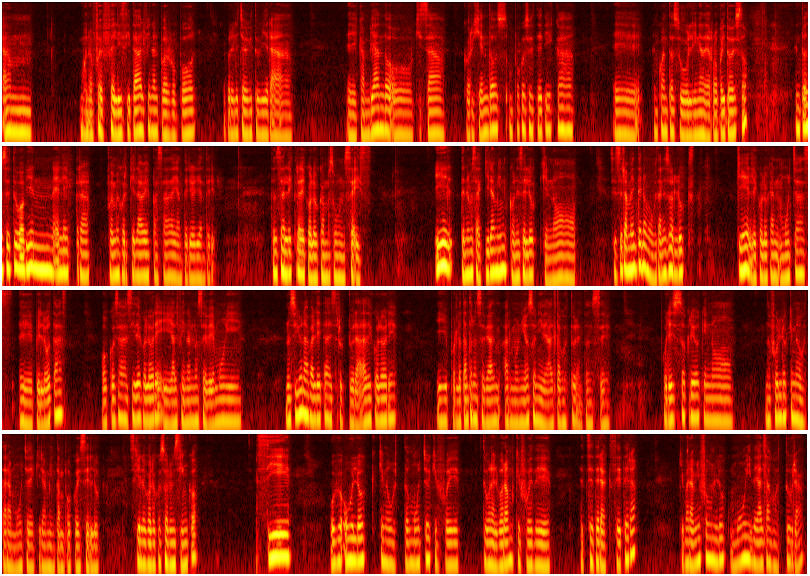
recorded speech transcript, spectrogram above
bueno, fue felicitada al final por RuPaul y por el hecho de que estuviera eh, cambiando o quizá corrigiendo un poco su estética eh, en cuanto a su línea de ropa y todo eso. Entonces estuvo bien Electra, fue mejor que la vez pasada y anterior y anterior. Entonces a Electra le colocamos un 6. Y tenemos a Kiramin con ese look que no... Sinceramente no me gustan esos looks que le colocan muchas eh, pelotas o cosas así de colores y al final no se ve muy... No sigue una paleta estructurada de colores y por lo tanto no se ve armonioso ni de alta costura. Entonces, por eso creo que no, no fue lo que me gustara mucho de Kiramin tampoco ese look. Así que lo coloco solo un 5. Sí, hubo un look que me gustó mucho que fue, estuvo en el bottom, que fue de etcétera, etcétera. Que para mí fue un look muy de alta costura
